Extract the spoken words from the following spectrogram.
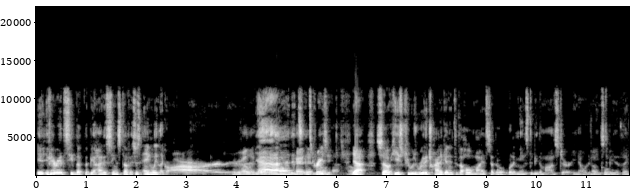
if you ever get to see the, the behind the scenes stuff, it's just Ang Lee like Really? yeah, Wow. Okay, it's it's crazy. Oh. Yeah, so he's he was really trying to get into the whole mindset of what it means to be the monster. You know what it Oh, means cool. to be the thing.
